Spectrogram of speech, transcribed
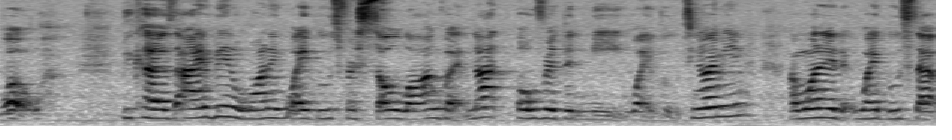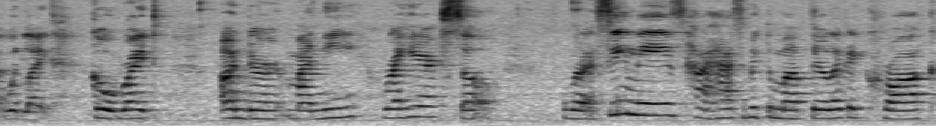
Whoa because I've been wanting white boots for so long but not over the knee white boots you know what I mean I wanted white boots that would like go right under my knee right here so when I seen these I had to pick them up they're like a croc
